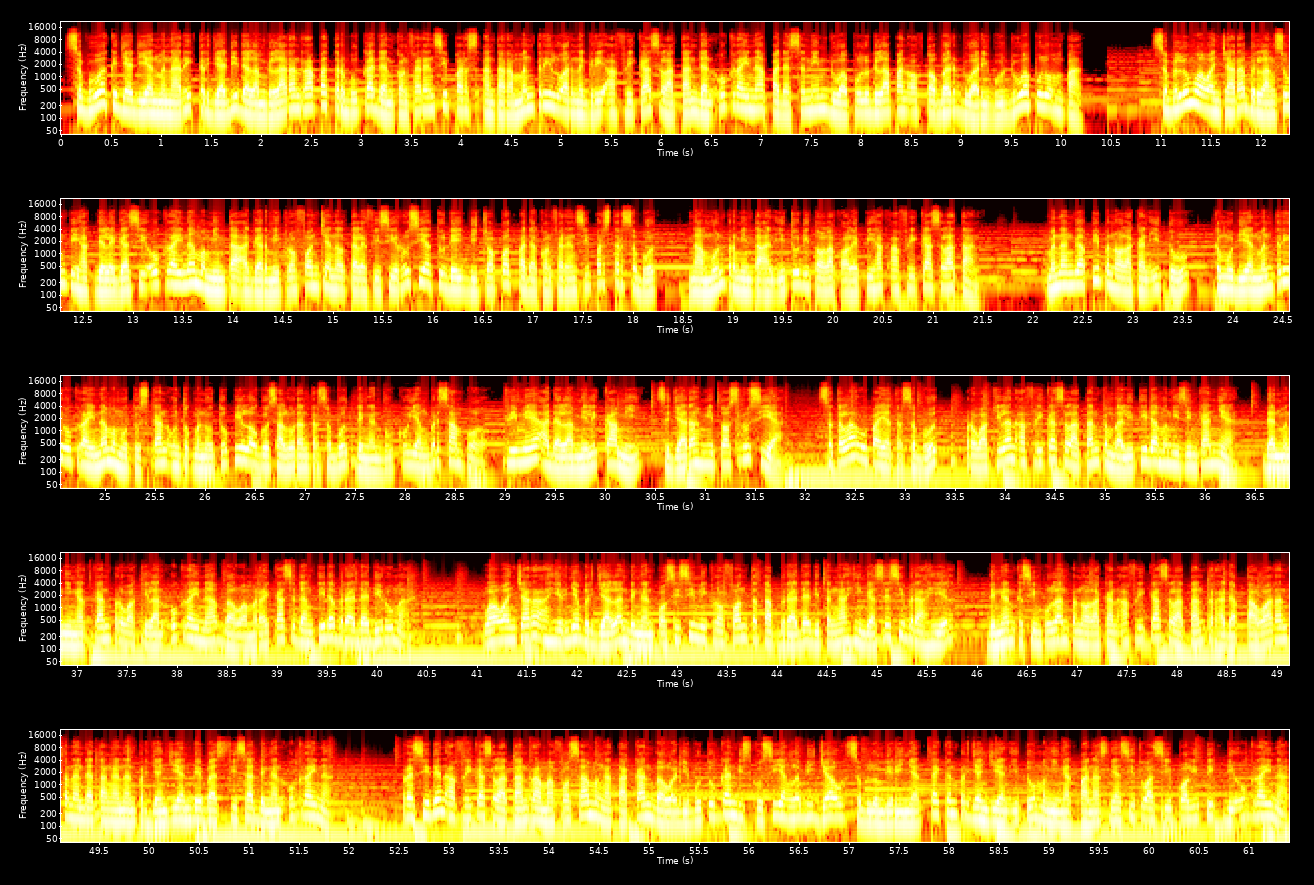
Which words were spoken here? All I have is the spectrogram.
Sebuah kejadian menarik terjadi dalam gelaran rapat terbuka dan konferensi pers antara Menteri Luar Negeri Afrika Selatan dan Ukraina pada Senin 28 Oktober 2024. Sebelum wawancara berlangsung pihak delegasi Ukraina meminta agar mikrofon channel televisi Rusia Today dicopot pada konferensi pers tersebut, namun permintaan itu ditolak oleh pihak Afrika Selatan. Menanggapi penolakan itu, kemudian Menteri Ukraina memutuskan untuk menutupi logo saluran tersebut dengan buku yang bersampul. Crimea adalah milik kami, sejarah mitos Rusia. Setelah upaya tersebut, perwakilan Afrika Selatan kembali tidak mengizinkannya, dan mengingatkan perwakilan Ukraina bahwa mereka sedang tidak berada di rumah. Wawancara akhirnya berjalan dengan posisi mikrofon tetap berada di tengah hingga sesi berakhir, dengan kesimpulan penolakan Afrika Selatan terhadap tawaran penandatanganan perjanjian bebas visa dengan Ukraina. Presiden Afrika Selatan Ramaphosa mengatakan bahwa dibutuhkan diskusi yang lebih jauh sebelum dirinya teken perjanjian itu mengingat panasnya situasi politik di Ukraina.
